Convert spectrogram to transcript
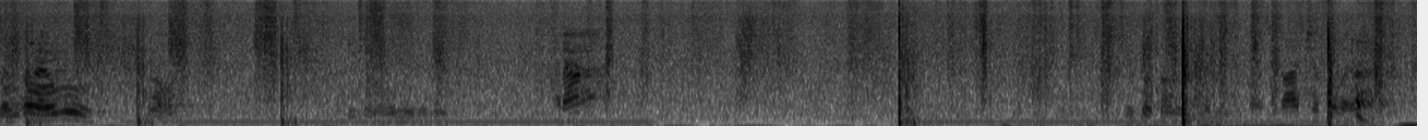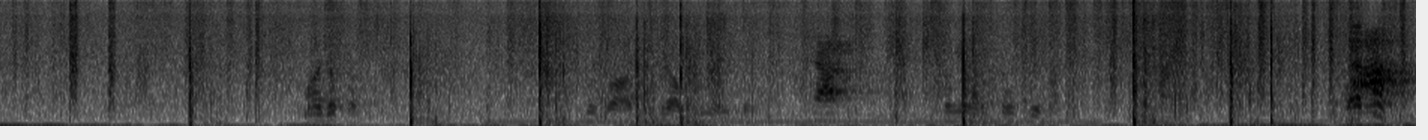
Ten to neumí. No. To tam skáče to. To. Já. To.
